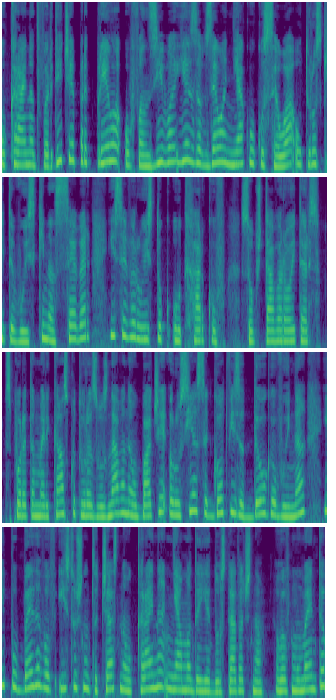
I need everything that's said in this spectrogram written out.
Украина твърди, че е предприела офанзива и е завзела няколко села от руските войски на север и североисток от Харков, съобщава Reuters. Според американското разузнаване обаче, Русия се готви за дълга война и победа в източната част на Украина няма да е достатъчна. В момента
